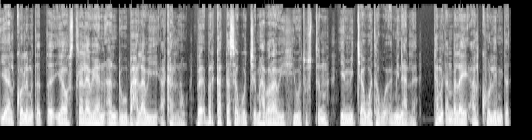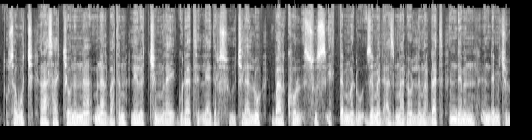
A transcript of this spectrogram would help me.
የአልኮል መጠጥ የአውስትራሊያውያን አንዱ ባህላዊ አካል ነው። በበርካታ ሰዎች ማኅበራዊ ሕይወት ውስጥም የሚጫወተው ሚና አለ። ከመጠን በላይ አልኮል የሚጠጡ ሰዎች ራሳቸውንና ምናልባትም ሌሎችም ላይ ጉዳት ሊያደርሱ ይችላሉ። በአልኮል ሱስ የተጠመዱ ዘመድ አዝማዶን ለመርዳት እንደምን እንደሚችሉ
